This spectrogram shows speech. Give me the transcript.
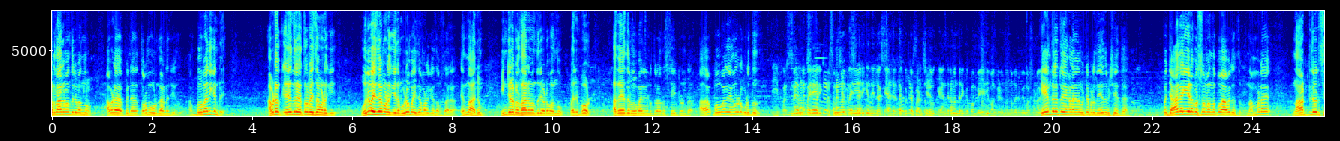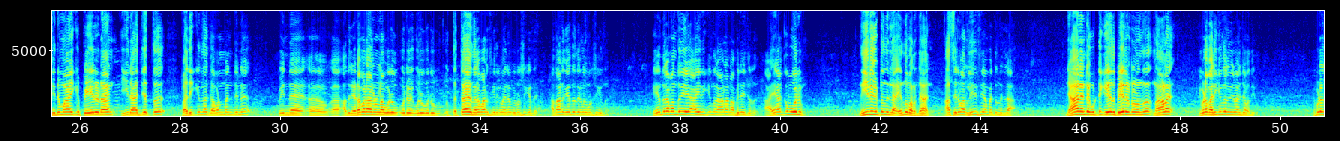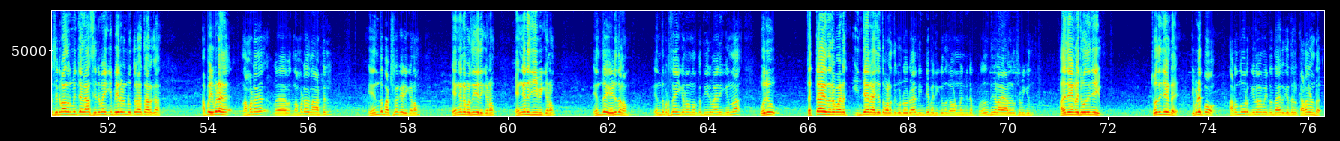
പ്രധാനമന്ത്രി വന്നു അവിടെ പിന്നെ തുറമുഖ ഉദ്ഘാടനം ചെയ്തു. ബഹുമാനിക്കണ്ടേ? അവിടെ കേന്ദ്രം എത്ര പൈസ മുടക്കി? ഒരു പൈസ മുടക്കിയില്ല മുഴുവൻ പൈസ മുടക്കിയ സംസ്ഥാനം. എന്നാലും ഇന്ത്യയുടെ പ്രധാനമന്ത്രി അവിടെ വന്നു വരുമ്പോൾ അദ്ദേഹത്തെ ബഹുമാനിക്കുന്ന ഉത്തരവാദിത്തം സ്റ്റേറ്റുണ്ട് ആ ബഹുമാനം ഞങ്ങളോട് കൊടുത്തത്. ഈ പ്രശ്നങ്ങൾ പരിഹരി പ്രശ്നങ്ങൾ പരിഹരിക്കുന്നില്ല കേന്ദ്രത്തെ കുറ്റപ്പെടുത്തുന്നു കേന്ദ്രമന്ത്രിക്കൊപ്പം വേദി പങ്കിടുന്നു വിമർശനം. കേന്ദ്രത്തെ ഞങ്ങൾ അങ്ങനെ കുറ്റപ്പെടുന്നു ഏത് വിഷയത്തിലാണ് ഇപ്പോൾ ജാനകിയുടെ പ്രശ്നം വന്നപ്പോൾ അവർ നമ്മുടെ നാട്ടിലൊരു സിനിമയ്ക്ക് പേരിടാൻ ഈ രാജ്യത്ത് ഭരിക്കുന്ന ഗവൺമെന്റിന് പിന്നെ അതിൽ ഇടപെടാനുള്ള ഒരു ഒരു ഒരു ഒരു തെറ്റായ നിലപാട് സ്വീകരിക്കുമ്പോൾ അതിനെ വിമർശിക്കണ്ടേ? അതാണ് കേന്ദ്രത്തെ നിങ്ങൾ വിമർശിക്കുന്നത്. കേന്ദ്രമന്ത്രി ആയിരിക്കുന്ന ഒരാളാണ് അഭിനയിച്ചത്. അയാൾക്ക് പോലും നീതി കിട്ടുന്നില്ല എന്ന് പറഞ്ഞാൽ ആ സിനിമ റിലീസ് ചെയ്യാൻ പറ്റുന്നില്ല. ഞാൻ എന്റെ കുട്ടിക്ക് ഏത് പേരിടണമെന്ന് നാളെ ഇവിടെ ഭരിക്കുന്നവർ തീരുമാനിച്ചാൽ മതി. ഇവിടെ ഒരു സിനിമ നിർമ്മിച്ചാൽ ആ സിനിമയ്ക്ക് പേരിടേണ്ട ഉത്തരവാദിത്തം ആർക്കാ? അപ്പോൾ ഇവിടെ നമ്മുടെ നമ്മുടെ നാട്ടിൽ എന്ത് ഭക്ഷണം കഴിക്കണം എങ്ങനെ പ്രതികരിക്കണം? എങ്ങനെ ജീവിക്കണം? എന്ത് എഴുതണം? എന്ത് പ്രസംഗിക്കണം എന്നൊക്കെ തീരുമാനിക്കുന്ന ഒരു തെറ്റായ നിലപാട് ഇന്ത്യ രാജ്യത്ത് വളർത്തിക്കൊണ്ടുവരാൻ ഇന്ത്യ ഭരിക്കുന്ന ഗവൺമെന്റിന്റെ പ്രതിനിധികളായ ആളുകൾ ശ്രമിക്കുന്നു. അതിനെ ഞങ്ങൾ ചോദ്യം ചെയ്യും. ചോദ്യം ചെയ്യണ്ടേ? ഇവിടെ ഇപ്പോൾ അറുന്നൂറ് കിലോമീറ്റർ ദൈർഘ്യത്തിൽ കടലുണ്ട്.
